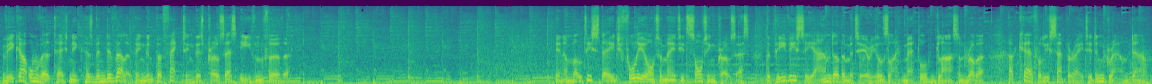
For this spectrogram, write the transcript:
VEKA Umwelttechnik has been developing and perfecting this process even further. In a multi-stage, fully automated sorting process, the PVC and other materials like metal, glass and rubber are carefully separated and ground down.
